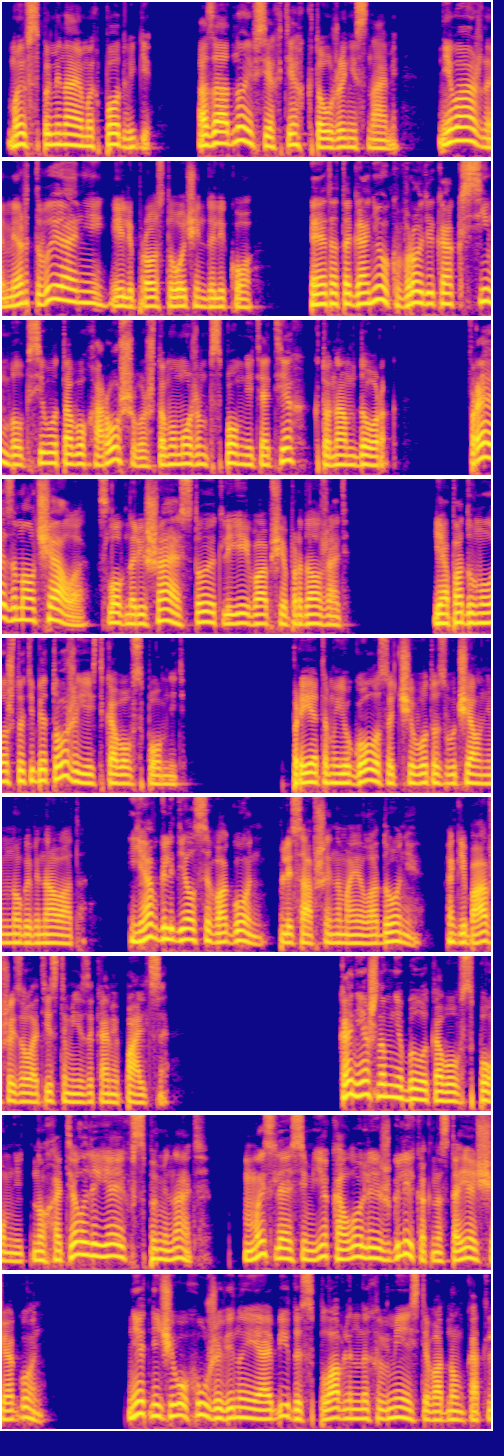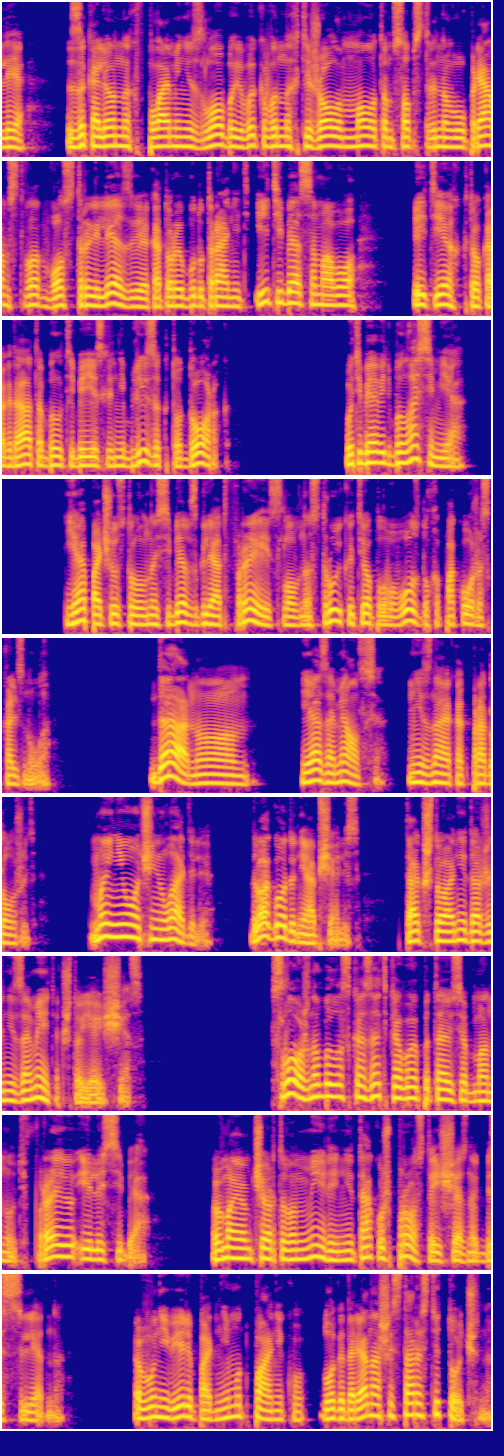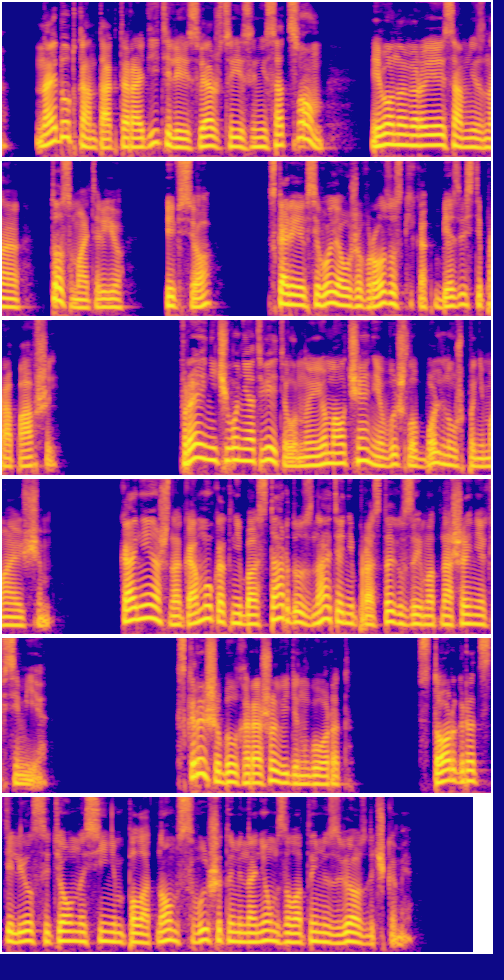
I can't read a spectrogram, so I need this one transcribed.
Мы вспоминаем их подвиги, а заодно и всех тех, кто уже не с нами. Неважно, мертвы они или просто очень далеко. Этот огонек вроде как символ всего того хорошего, что мы можем вспомнить о тех, кто нам дорог. Фрея замолчала, словно решая, стоит ли ей вообще продолжать. «Я подумала, что тебе тоже есть кого вспомнить». При этом ее голос от чего-то звучал немного виновато. Я вгляделся в огонь, плясавший на моей ладони, огибавший золотистыми языками пальцы. Конечно, мне было кого вспомнить, но хотел ли я их вспоминать? Мысли о семье кололи и жгли, как настоящий огонь. Нет ничего хуже вины и обиды, сплавленных вместе в одном котле, закаленных в пламени злобы и выкованных тяжелым молотом собственного упрямства в острые лезвия, которые будут ранить и тебя самого, и тех, кто когда-то был тебе, если не близок, то дорог. У тебя ведь была семья? Я почувствовал на себе взгляд Фрей, словно струйка теплого воздуха по коже скользнула. Да, но... Я замялся, не зная, как продолжить. Мы не очень ладили. Два года не общались. Так что они даже не заметят, что я исчез. Сложно было сказать, кого я пытаюсь обмануть, Фрею или себя. В моем чертовом мире не так уж просто исчезнуть бесследно. В универе поднимут панику, благодаря нашей старости точно. Найдут контакты родителей и свяжутся, если не с отцом, его номера я и сам не знаю, то с матерью. И все. Скорее всего, я уже в розыске, как без вести пропавший. Фрей ничего не ответила, но ее молчание вышло больно уж понимающим. Конечно, кому как не бастарду знать о непростых взаимоотношениях в семье. С крыши был хорошо виден город. Сторград стелился темно-синим полотном с вышитыми на нем золотыми звездочками.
